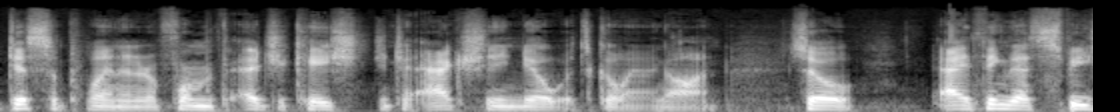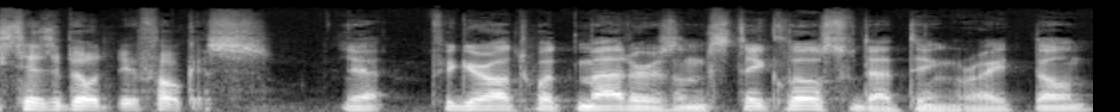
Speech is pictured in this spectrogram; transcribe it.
discipline and a form of education to actually know what's going on. So I think that speaks to his ability to focus. Yeah, figure out what matters and stay close to that thing, right? Don't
